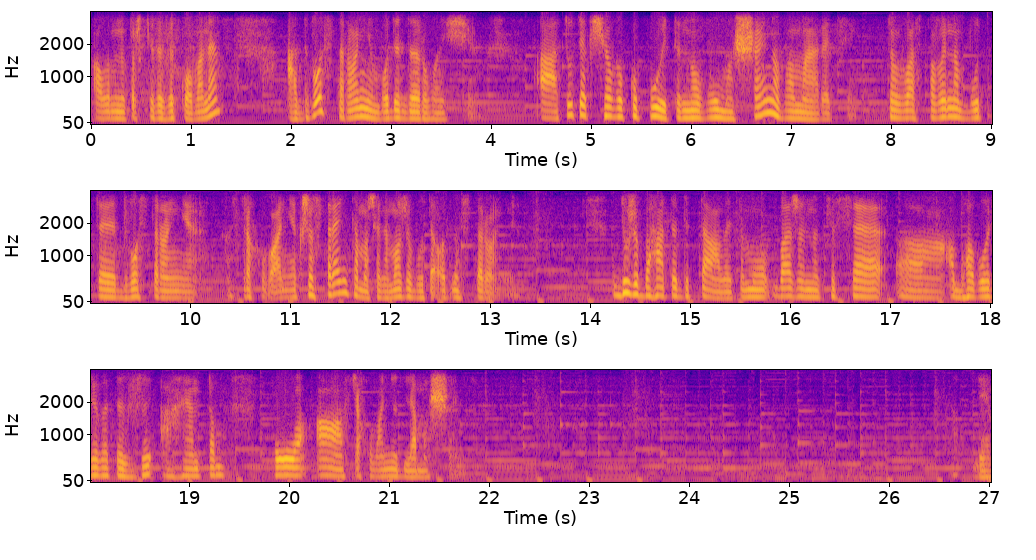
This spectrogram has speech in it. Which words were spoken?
але воно трошки ризиковане, а двостороннє буде дорожче. А тут, якщо ви купуєте нову машину в Америці, то у вас повинно бути двостороннє страхування. Якщо старенька машина, може бути одностороннє. Дуже багато деталей, тому бажано це все а, обговорювати з агентом по а, страхуванню для машин. Далі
